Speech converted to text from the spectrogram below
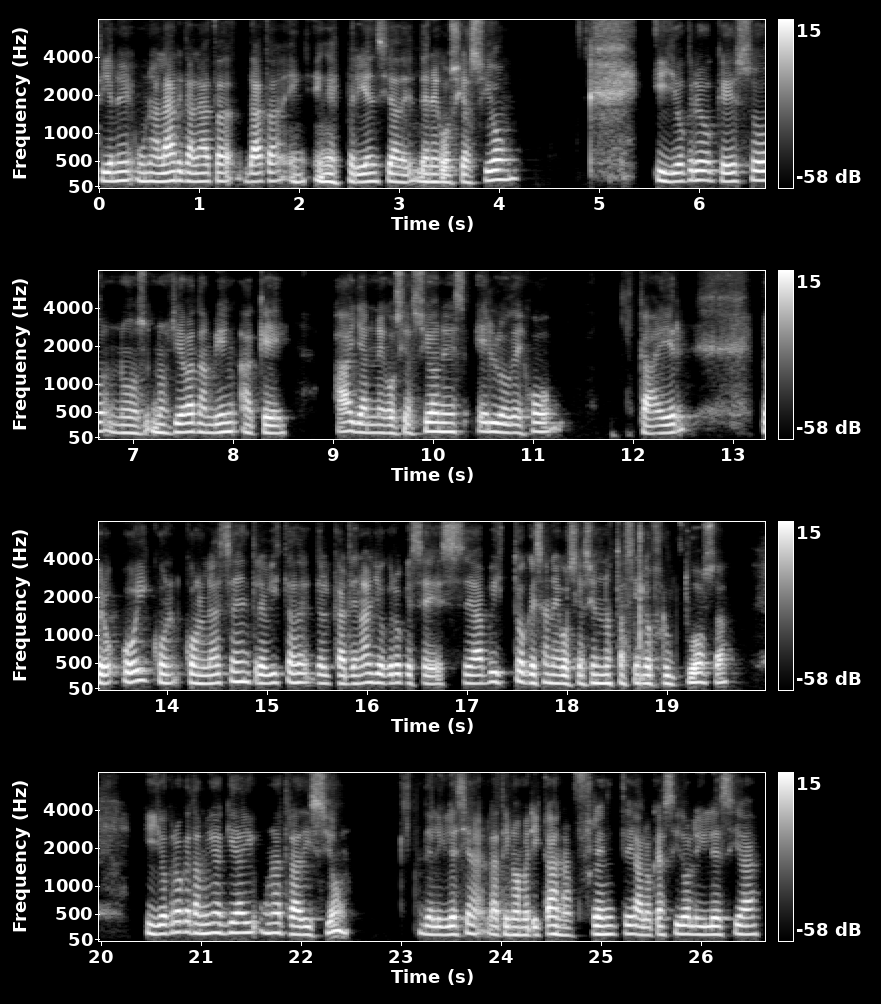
tiene una larga data, data en, en, experiencia de, de, negociación. Y yo creo que eso nos, nos lleva también a que hayan negociaciones. Él lo dejó caer, pero hoy con, con las entrevistas de, del cardenal yo creo que se, se ha visto que esa negociación no está siendo fructuosa. Y yo creo que también aquí hay una tradición de la iglesia latinoamericana frente a lo que ha sido la iglesia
